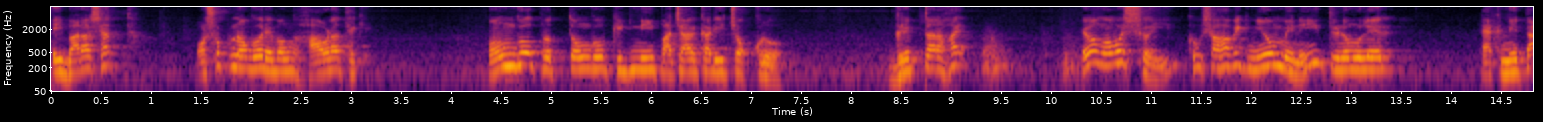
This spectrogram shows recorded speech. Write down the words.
এই বারাসাত, অশোকনগর এবং হাওড়া থেকে অঙ্গ, প্রত্যঙ্গ, কিডনি, পাচারকারী চক্র গ্রেপ্তার হয় এবং অবশ্যই খুব স্বাভাবিক নিয়ম মেনেই তৃণমূলের এক নেতা,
